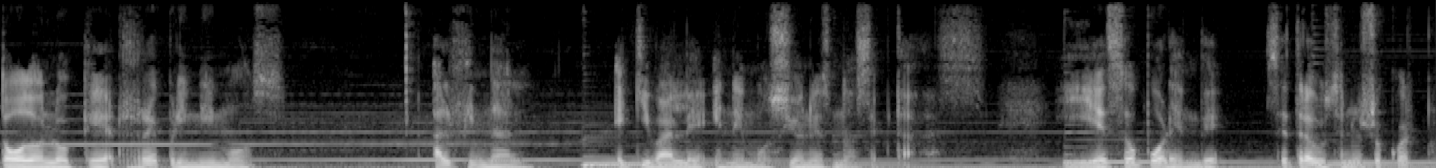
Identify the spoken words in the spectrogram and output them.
todo lo que reprimimos al final equivale en emociones no aceptadas. Y eso, por ende, se traduce en nuestro cuerpo.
